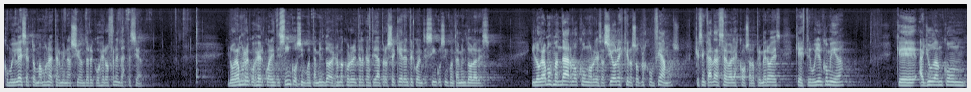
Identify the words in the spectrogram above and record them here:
como iglesia tomamos la determinación de recoger ofrenda especial. Logramos recoger 45 o 50 mil dólares, no me acuerdo ahorita la cantidad, pero sé que era entre 45 y 50 mil dólares. Y logramos mandarlo con organizaciones que nosotros confiamos, que se encargan de hacer varias cosas. Lo primero es que distribuyen comida, que ayudan con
